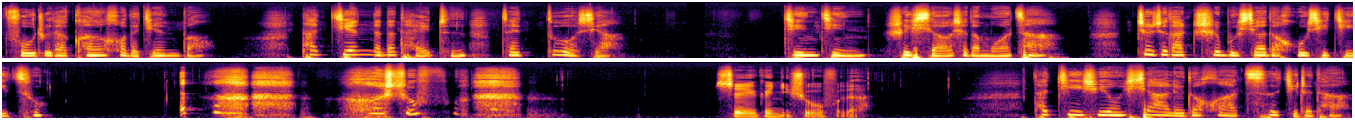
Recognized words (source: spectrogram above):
扶住他宽厚的肩膀，他艰难的抬臀在坐下，仅仅是小小的摩擦，就叫他吃不消的呼吸急促。啊，好舒服！谁给你舒服的？他继续用下流的话刺激着他。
